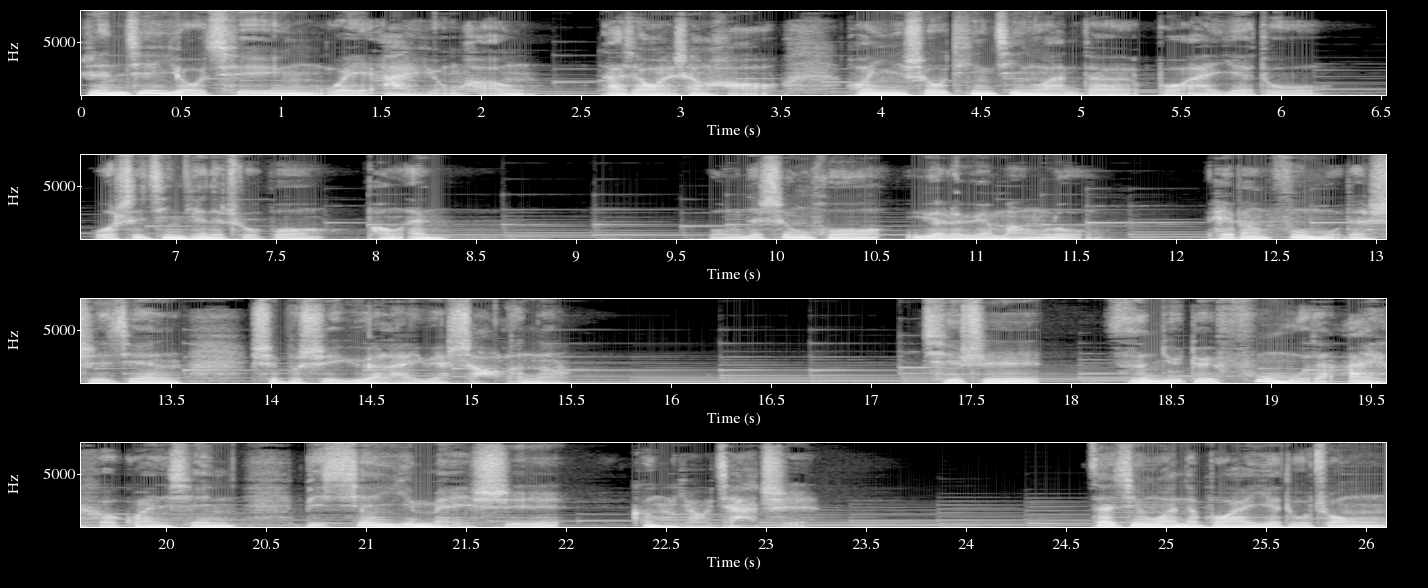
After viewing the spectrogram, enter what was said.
人间有情，唯爱永恒。大家晚上好，欢迎收听今晚的博爱夜读，我是今天的主播彭恩。我们的生活越来越忙碌，陪伴父母的时间是不是越来越少了呢？其实，子女对父母的爱和关心，比鲜衣美食更有价值。在今晚的博爱夜读中，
